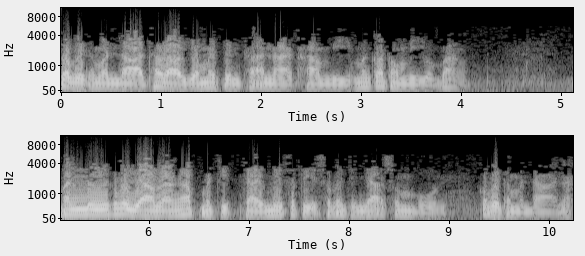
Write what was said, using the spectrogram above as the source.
ก็เป็นธรรมดาถ้าเรายังไม่เป็นพระนาคามีมันก็ต้องมีอยู่บ้าง มันมีก็พยายามระงับมาจิตใจมีสติสัมปชัญญะสมบูรณ์ก็เป็นธรรมดานะ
